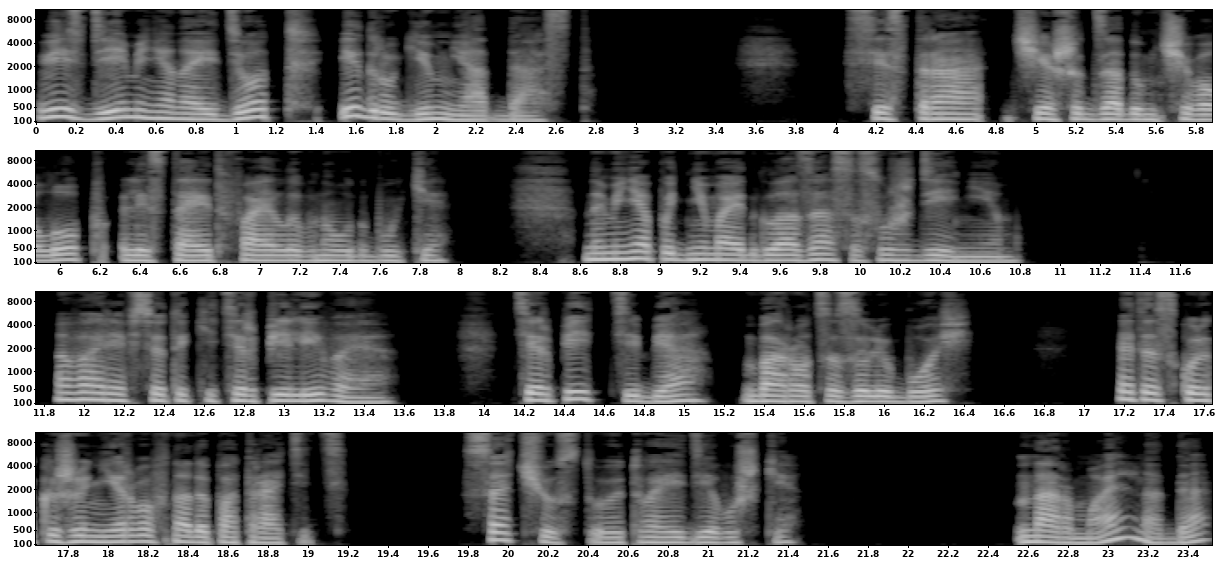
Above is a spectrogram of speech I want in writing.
Везде меня найдет и другим не отдаст. Сестра чешет задумчиво лоб, листает файлы в ноутбуке на меня поднимает глаза с осуждением. Варя все таки терпеливая. Терпеть тебя, бороться за любовь. Это сколько же нервов надо потратить. Сочувствую твоей девушке. Нормально, да?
